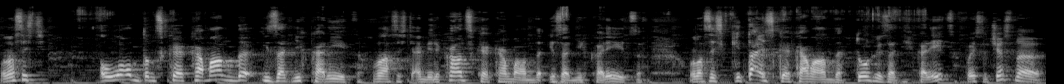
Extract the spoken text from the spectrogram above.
у нас есть лондонская команда из одних корейцев, у нас есть американская команда из одних корейцев, у нас есть китайская команда тоже из одних корейцев. Если честно,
